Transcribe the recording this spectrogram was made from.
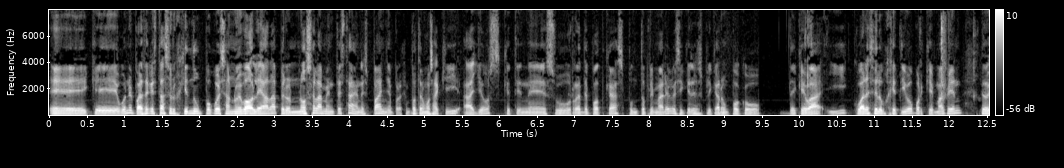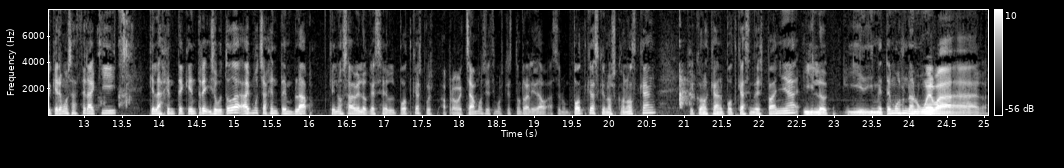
Eh, que bueno, parece que está surgiendo un poco esa nueva oleada, pero no solamente está en España. Por ejemplo, tenemos aquí a Jos, que tiene su red de podcast, punto primario, que si quieres explicar un poco de qué va y cuál es el objetivo, porque más bien lo que queremos hacer aquí, que la gente que entre, y sobre todo hay mucha gente en Blab que no sabe lo que es el podcast, pues aprovechamos y decimos que esto en realidad va a ser un podcast, que nos conozcan, que conozcan el podcasting de España y, lo, y, metemos una nueva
